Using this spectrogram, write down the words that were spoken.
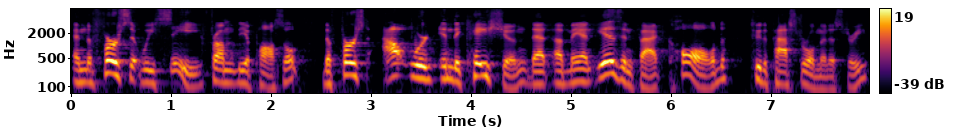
And the first that we see from the apostle, the first outward indication that a man is in fact called to the pastoral ministry,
